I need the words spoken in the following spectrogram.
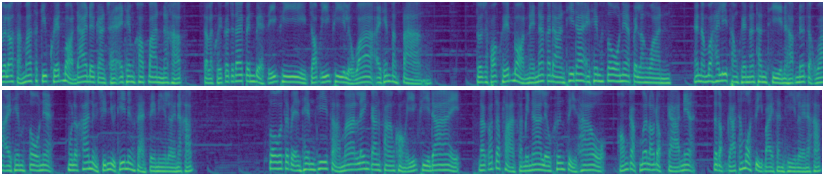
ดยเราสามารถสกิปเควสบอร์ดได้โดยการใช้ไอเทมเข้าปั้นนะครับแต่ละเควสก็จะได้เป็นเบส EXP Job EXP หรือว่าไอเทมต่างๆ โดยเฉพาะเควสบอร์ดในหน้ากระดานที่ได้ไอเทมโซ่เนี่ยเป็นรางวัลแนะนำว่าให้รีบทำเควสนั้นทันทีนะครับเนื่องจากว่าไอเทมโซ่เนี่ยมูลค่า 1 ชิ้นอยู่ที่ 1 0 0 0 0แสนเซนีเลยนะครับ โซ่ก็จะเป็นไอเทมที่สามารถเล่นการฟาร์มของ EXP ได้ แล้วก็จะผลาญสมิน่าเร็วขึ้น 4 เท่า พร้อมกับเมื่อเราดรอปการ์ดเนี่ยจะดรอปการ์ดทั้งหมด 4 ใบทันทีเลยนะครับ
